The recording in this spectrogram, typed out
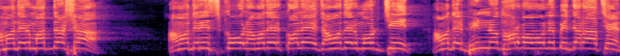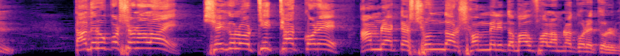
আমাদের মাদ্রাসা আমাদের স্কুল, আমাদের কলেজ, আমাদের মসজিদ, আমাদের ভিন্ন ধর্মাবলম্বী যারা আছেন, তাদের উপাসনালয়, সেগুলো ঠিকঠাক করে আমরা একটা সুন্দর সম্মিলিত বাউফল আমরা গড়ে তুলব।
